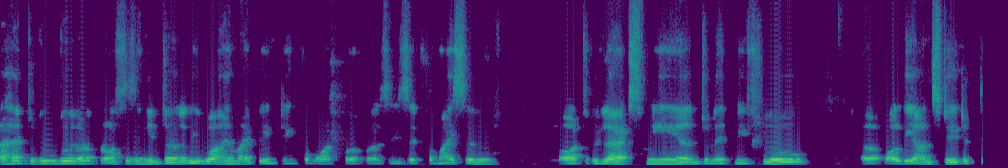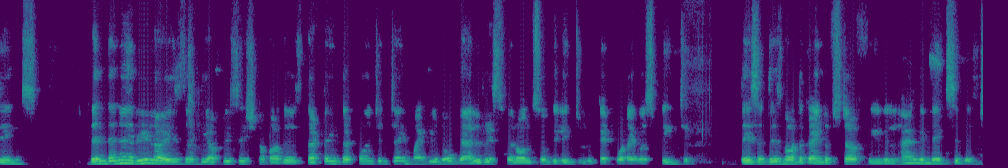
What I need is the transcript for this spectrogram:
I had to do, do a lot of processing internally. Why am I painting? For what purpose? Is it for myself or to relax me and to let me flow? Uh, all the unstated things. Then, then I realized that the appreciation of others, that time, that point in time, mind you know, galleries were also willing to look at what I was painting. They said, this is not the kind of stuff we will hang in the exhibit.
